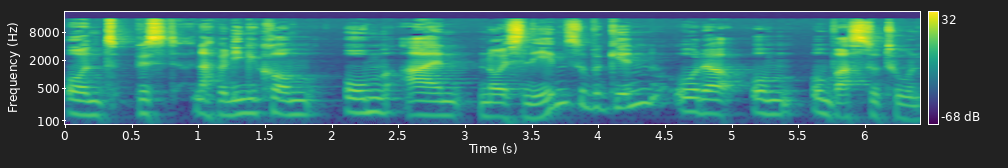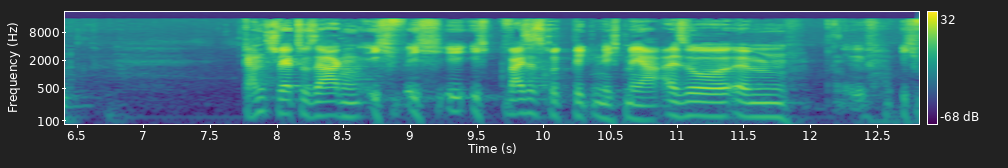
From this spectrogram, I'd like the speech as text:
Und bist nach Berlin gekommen, um ein neues Leben zu beginnen oder um, um was zu tun? Ganz schwer zu sagen. Ich, ich, ich weiß es rückblickend nicht mehr. Also ähm, ich,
